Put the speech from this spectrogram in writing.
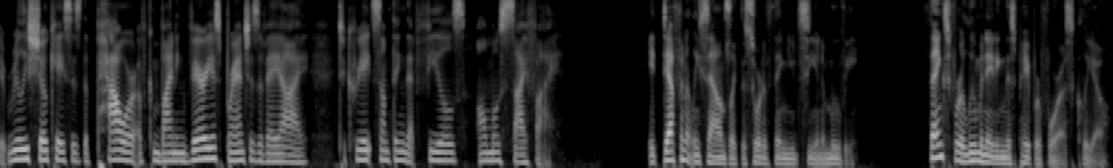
It really showcases the power of combining various branches of AI to create something that feels almost sci fi. It definitely sounds like the sort of thing you'd see in a movie. Thanks for illuminating this paper for us, Cleo.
